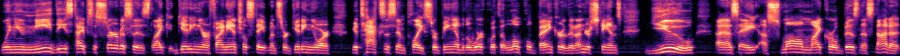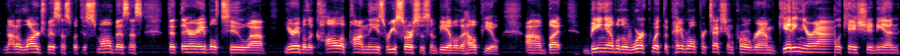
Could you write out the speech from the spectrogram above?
when you need these types of services like getting your financial statements or getting your your taxes in place or being able to work with a local banker that understands you as a, a small micro business not a not a large business but a small business that they're able to uh, you're able to call upon these resources and be able to help you. Uh, but being able to work with the payroll protection program, getting your application in,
